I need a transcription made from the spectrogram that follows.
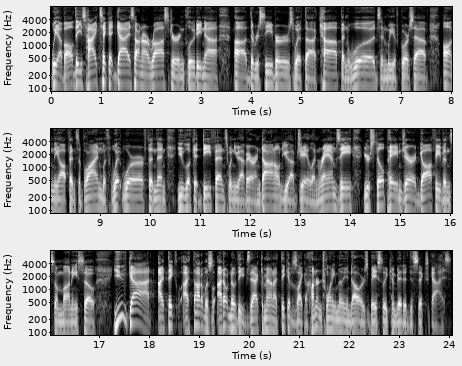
We have all these high ticket guys on our roster, including uh, uh, the receivers with uh, Kupp and Woods, and we of course have on the offensive line with Whitworth. And then you look at defense when you have Aaron Donald, you have Jalen Ramsey. You're still paying Jared Goff even some money, so you've got. I think I thought it was. I don't know the exact amount. I think it was like 120 million dollars basically committed to six guys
